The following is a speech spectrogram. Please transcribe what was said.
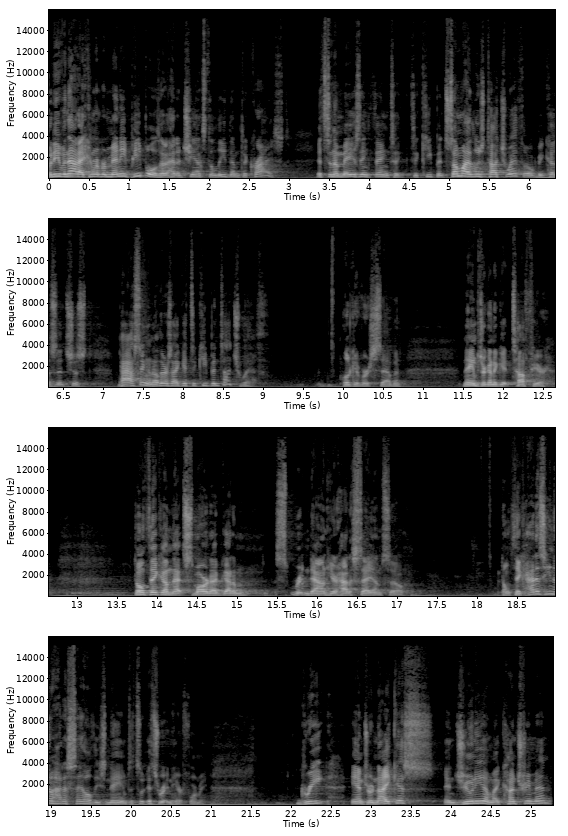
But even that, I can remember many people as I had a chance to lead them to Christ. It's an amazing thing to, to keep it. Some I lose touch with, or because it's just passing, and others I get to keep in touch with. Look at verse 7. Names are going to get tough here. Don't think I'm that smart. I've got them written down here how to say them, so don't think, how does he know how to say all these names? It's, it's written here for me. Greet Andronicus and Junia, my countrymen,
